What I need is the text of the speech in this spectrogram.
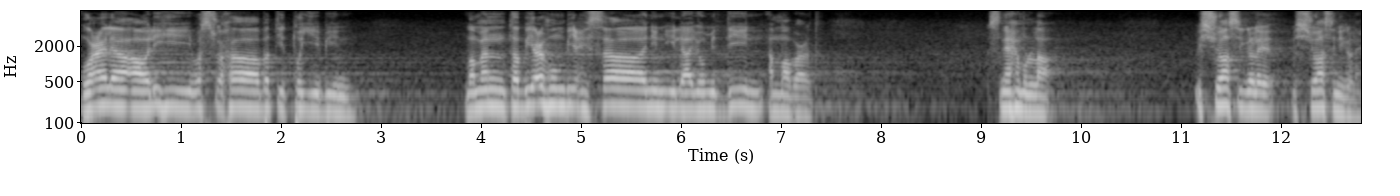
وعلى آله والصحابة الطيبين ومن تبعهم بإحسان إلى يوم الدين أما بعد സ്നേഹമുള്ള വിശ്വാസികളെ വിശ്വാസിനികളെ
